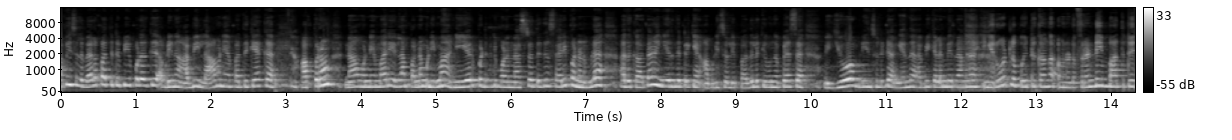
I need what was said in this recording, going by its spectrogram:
ஆஃபீஸில் வேலை பார்த்துட்டு போய் போல இருக்கு அப்படின்னு அபி லாவணியா பார்த்து கேட்க அப்புறம் நான் உன்னை மாதிரி எல்லாம் பண்ண முடியுமா? நீ ஏற்படுத்திட்டு போன நஷ்டத்துக்கு சரி பண்ணணும்ல அதுக்காக தான் இங்கே இருந்துட்டு இருக்கேன் அப்படி சொல்லி பதிலுக்கு இவங்க பேச ஐயோ அப்படின்னு சொல்லிட்டு அங்கேருந்து அபி கிளம்பிடுறாங்க. இங்கே ரோட்டில் போயிட்டுருக்காங்க. அவனோட ஃப்ரெண்டையும் பார்த்துட்டு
